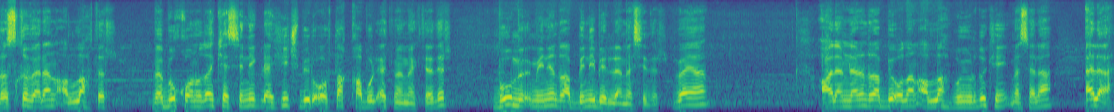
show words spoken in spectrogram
Rızkı veren Allah'tır ve bu konuda kesinlikle hiçbir ortak kabul etmemektedir. Bu müminin Rabbini birlemesidir. Veya alemlerin Rabbi olan Allah buyurdu ki mesela Ela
